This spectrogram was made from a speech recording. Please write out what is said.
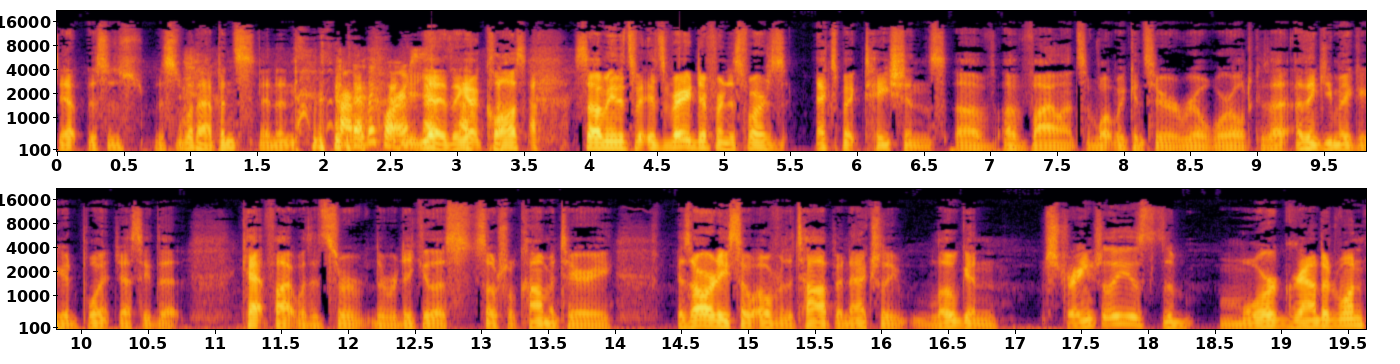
yep, this is this is what happens, and then the course. yeah, they got claws. So I mean, it's it's very different as far as expectations of of violence and what we consider a real world. Because I, I think you make a good point, Jesse, that Catfight with its sort of the ridiculous social commentary is already so over the top, and actually Logan, strangely, is the more grounded one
